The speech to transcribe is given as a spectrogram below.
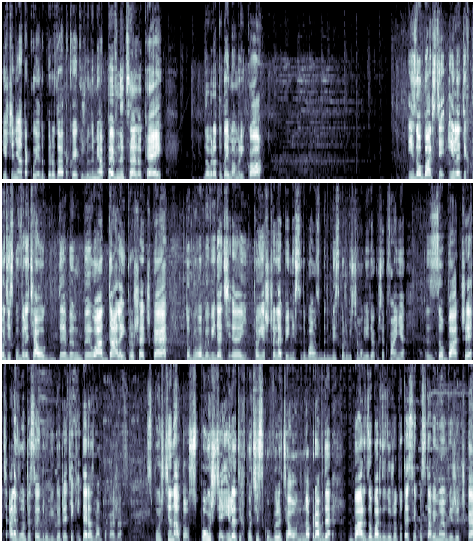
Jeszcze nie atakuję, dopiero zaatakuję, jak już będę miała pewny cel, ok? Dobra, tutaj mam Rico. I zobaczcie, ile tych pocisków wyleciało. Gdybym była dalej troszeczkę, to byłoby widać e, to jeszcze lepiej. Niestety byłam zbyt blisko, żebyście mogli to jakoś tak fajnie zobaczyć, ale włączę sobie drugi gadżecik i teraz Wam pokażę. Spójrzcie na to, spójrzcie ile tych pocisków wyleciało. No naprawdę bardzo, bardzo dużo. Tutaj sobie postawię moją wieżyczkę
